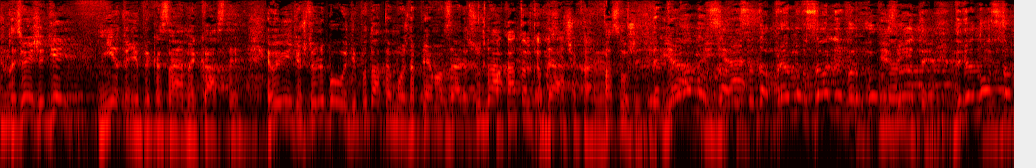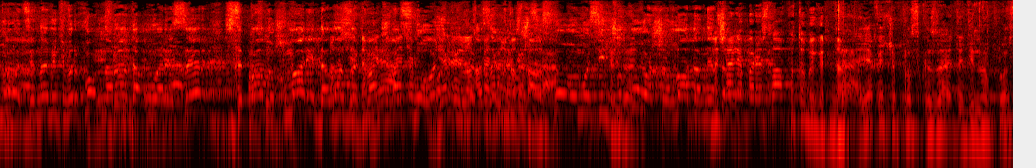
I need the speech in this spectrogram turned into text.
На сегодняшний день нету неприкасаемой касты. И вы видите, что любого депутата можно прямо в зале суда... Пока только Да. Мосичука. Послушайте, Не я... прямо в залі я- суда, прямо в залі Верховної Ради. В 90-му році навіть Верховна Рада УРСР Степану Хмарі дала заключне слово. А заключне слово Мосійчуку ваша влада не Вначале дала. Борислав, потом Игорь. Да. Да, я хочу просто сказать один вопрос.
